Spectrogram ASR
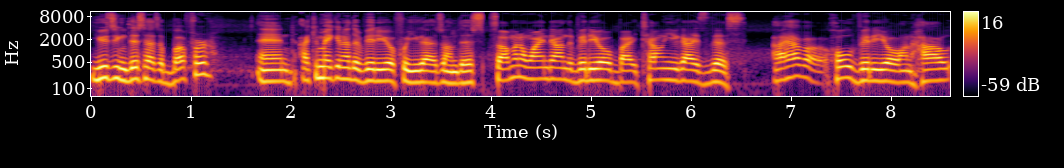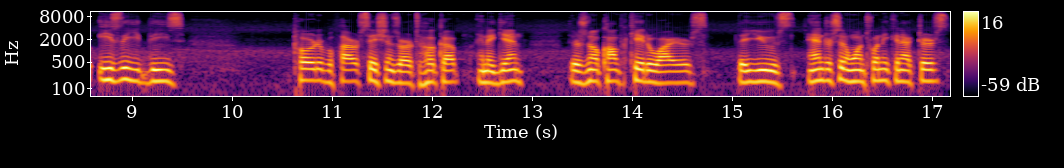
using this as a buffer and I can make another video for you guys on this. So I'm gonna wind down the video by telling you guys this. I have a whole video on how easy these portable power stations are to hook up. And again, there's no complicated wires. They use Anderson 120 connectors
